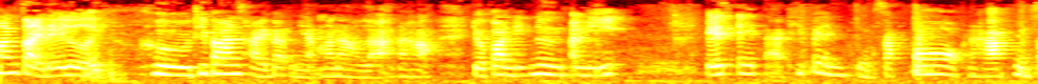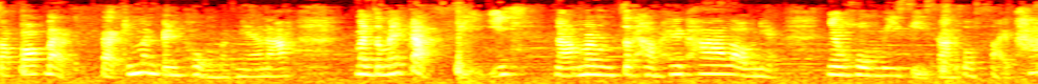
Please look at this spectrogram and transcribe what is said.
มั่นใจได้เลย คือที่บ้านใช้แบบเนี้ยมานานแล้วนะคะ เดี๋ยวก่อนนิดนึงอันนี้ SA8 ที่เป็นผงซักฟอกนะคะผงซักฟอกแบบแบบที่มันเป็นผงแบบเนี้ยนะ มันจะไม่กัด มันจะทำให้ผ้าเราเนี่ยยังคงมีสีสันสดใสผ้า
